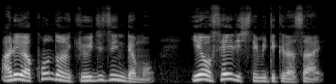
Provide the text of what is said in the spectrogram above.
あるいは今度の休日にでも家を整理してみてください。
